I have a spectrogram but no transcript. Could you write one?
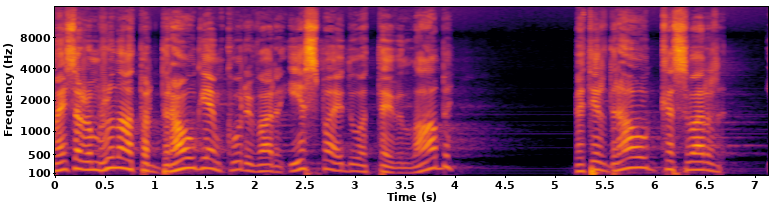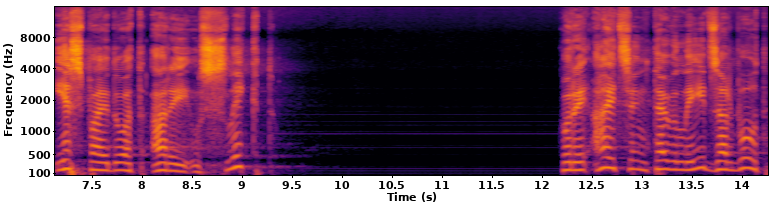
Mēs varam runāt par draugiem, kuri var iespaidot tevi labi, bet ir draugi, kas var iespaidot arī uz sliktu, kuri aicina tevi līdzi varbūt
